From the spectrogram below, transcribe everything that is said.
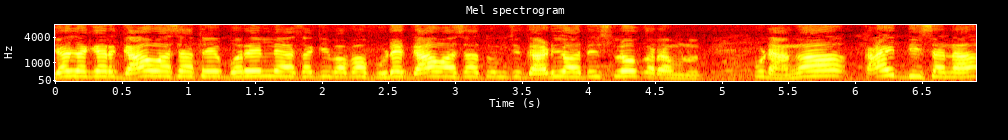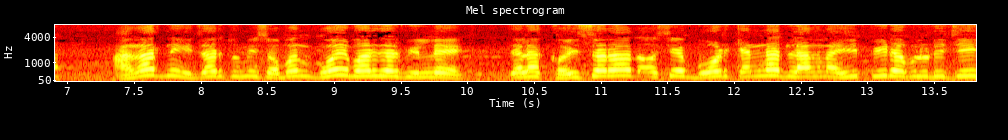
ज्या जाग्यार गांव आसा थंय बरयल्लें आसा की बाबा फुडें गांव आसा तुमची गाडयो आहा ती स्लो करा म्हणून. पूण हांगा कांयच दिसना. हांगाच न्ही. जर तुमी सबंद गोंयभर जर फिरले जाल्यार खंयसरच अशें बोर्ड केन्नाच लागना. ही पी डब्ल्यू डीची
